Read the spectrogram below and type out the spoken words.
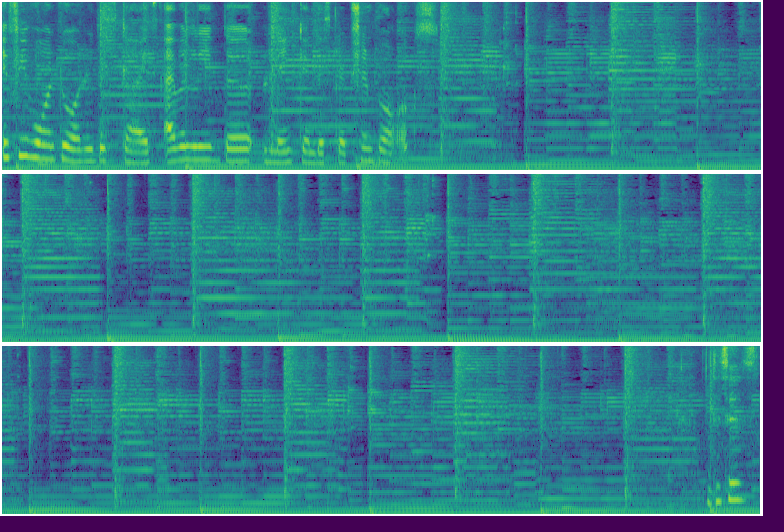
if you want to order this guys i will leave the link in description box. This is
